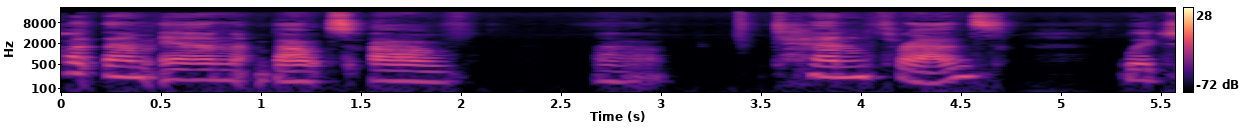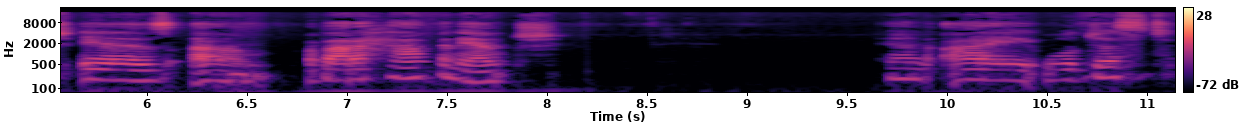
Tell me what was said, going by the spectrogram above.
put them in bouts of uh, 10 threads, which is um, about a half an inch. And I will just,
